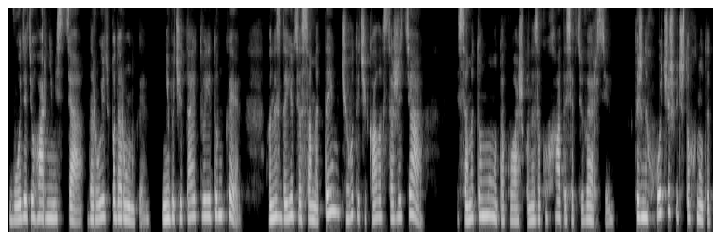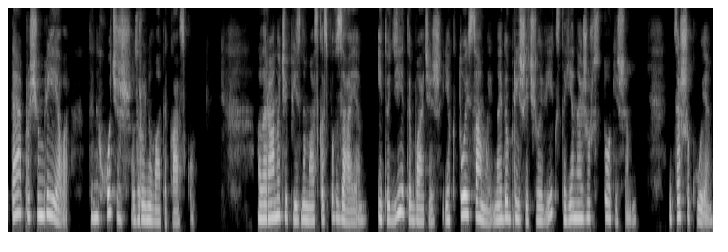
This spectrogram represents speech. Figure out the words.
водять у гарні місця, дарують подарунки, ніби читають твої думки. Вони здаються саме тим, чого ти чекала все життя. І саме тому так важко не закохатися в цю версію. Ти ж не хочеш відштовхнути те, про що мріяла. Ти не хочеш зруйнувати казку. Але рано чи пізно маска сповзає, і тоді ти бачиш, як той самий найдобріший чоловік стає найжорстокішим. І це шокує.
